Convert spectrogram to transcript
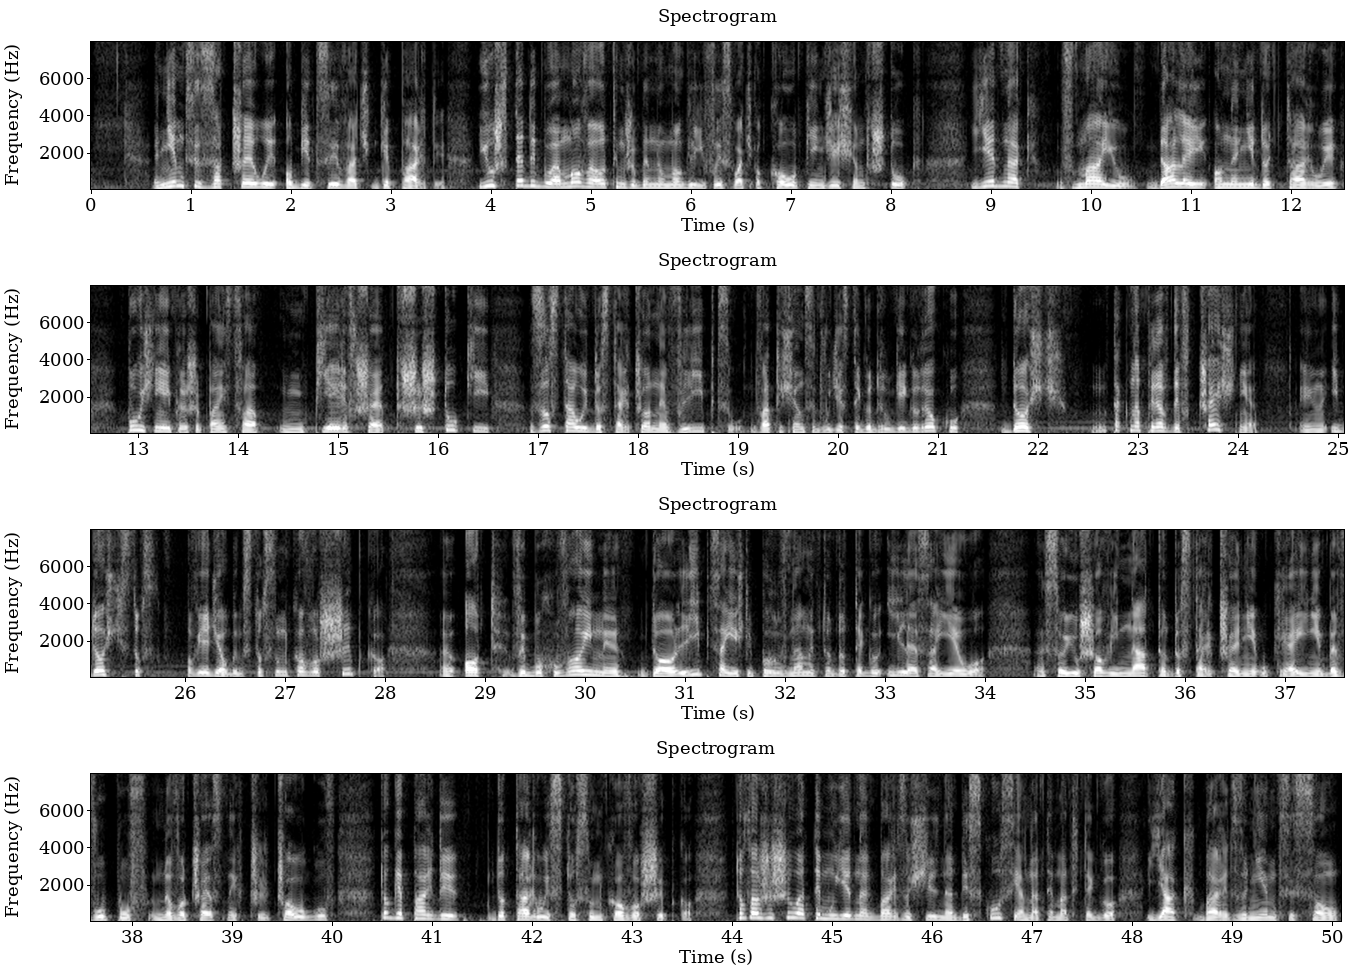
Niemcy zaczęły obiecywać gepardy. Już wtedy była mowa o tym, że będą mogli wysłać około 50 sztuk. Jednak w maju dalej one nie dotarły. Później, proszę Państwa, mm, pierwsze trzy sztuki zostały dostarczone w lipcu 2022 roku dość mm, tak naprawdę wcześnie y, i dość, powiedziałbym, stosunkowo szybko E, od wybuchu wojny do lipca, jeśli porównamy to do tego, ile zajęło sojuszowi NATO dostarczenie Ukrainie BWP-ów nowoczesnych czy czołgów, to gepardy dotarły stosunkowo szybko. Towarzyszyła temu jednak bardzo silna dyskusja na temat tego, jak bardzo Niemcy są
